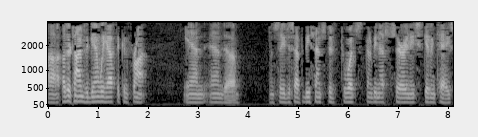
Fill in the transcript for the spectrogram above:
Uh, other times, again, we have to confront and and uh, and so you just have to be sensitive to what's going to be necessary in each given case.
